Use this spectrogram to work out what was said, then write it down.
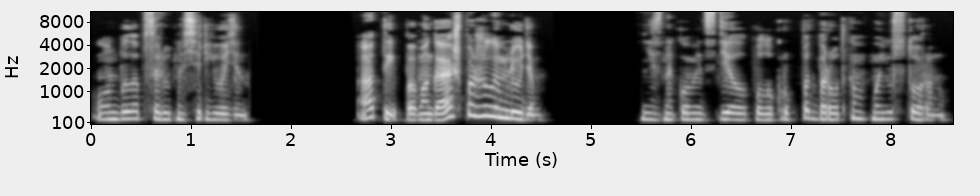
Он был абсолютно серьезен. «А ты помогаешь пожилым людям?» Незнакомец сделал полукруг подбородком в мою сторону.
